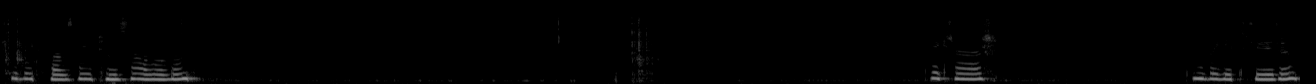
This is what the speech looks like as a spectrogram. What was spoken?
Şuradaki fazla ipimizi alalım. Tekrar Bunu da getiriyorum.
